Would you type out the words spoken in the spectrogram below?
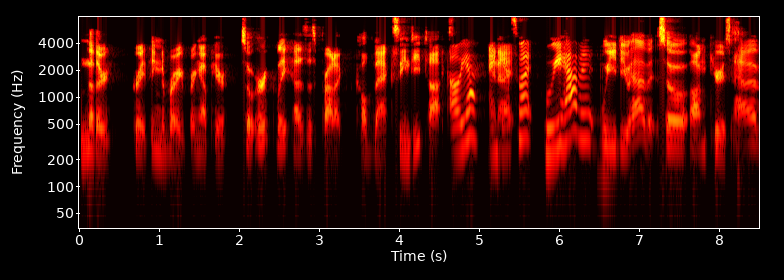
Another great thing to bring bring up here. So, Earthly has this product called Vaccine Detox. Oh, yeah. And, And I- guess what? We have it. We do have it. So, I'm curious, have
